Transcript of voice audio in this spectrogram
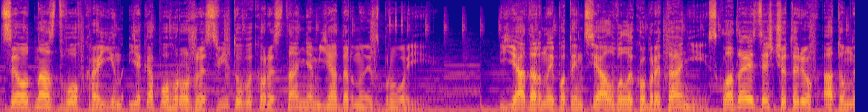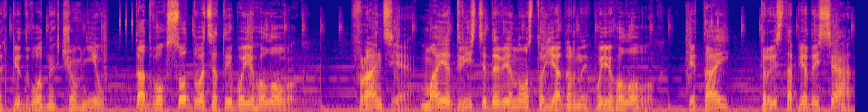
Це одна з двох країн, яка погрожує світу використанням ядерної зброї. Ядерний потенціал Великобританії складається з чотирьох атомних підводних човнів та 220 боєголовок. Франція має 290 ядерних боєголовок, Китай 350.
